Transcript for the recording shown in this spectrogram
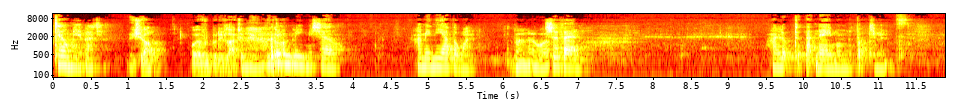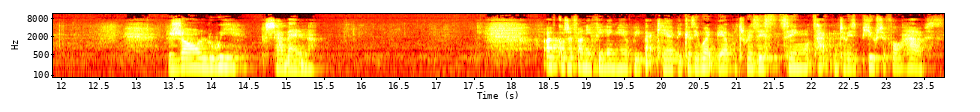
Tell me about him. Michel? Oh, everybody liked him. even the I guard. didn't mean Michel. I mean the other one. Man who, uh, Chavel. I looked at that name on the documents. Jean Louis Chavel. I've got a funny feeling he'll be back here because he won't be able to resist seeing what's happened to his beautiful house.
